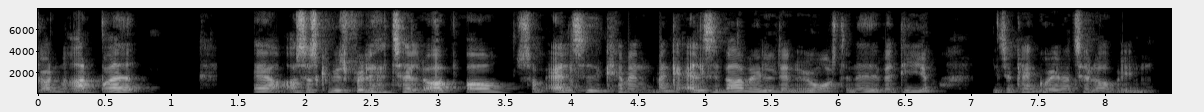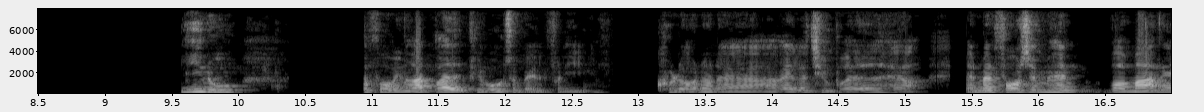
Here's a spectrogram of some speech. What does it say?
gør den ret bred. Ja, Og så skal vi selvfølgelig have talt op, og som altid kan man, man kan altid bare vælge den øverste ned i værdier, så kan man gå ind og tælle op inden. Lige nu, så får vi en ret bred pivottabel, fordi kolonnerne er relativt brede her. Men man får simpelthen, hvor mange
